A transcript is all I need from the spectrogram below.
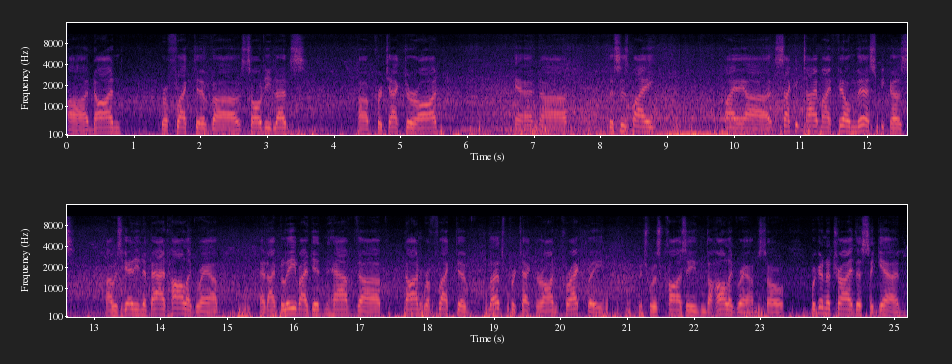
uh, non-reflective uh, Sony lens uh, protector on and uh, this is my my uh, second time I filmed this because I was getting a bad hologram and I believe I didn't have the non-reflective lens protector on correctly which was causing the hologram. So we're gonna try this again.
